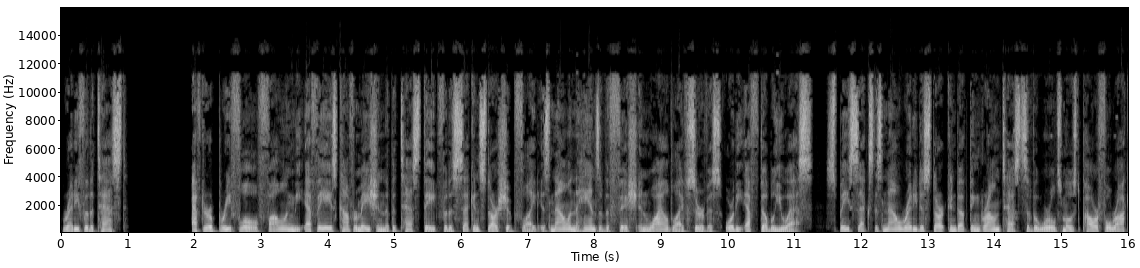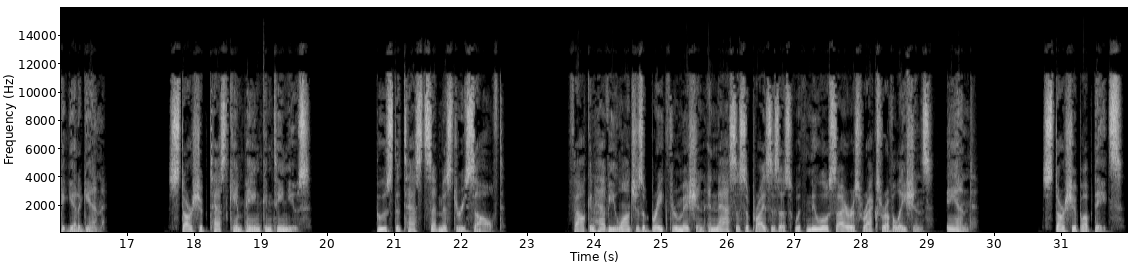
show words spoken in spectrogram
Ready for the test? After a brief lull following the FAA's confirmation that the test date for the second Starship flight is now in the hands of the Fish and Wildlife Service or the FWS, SpaceX is now ready to start conducting ground tests of the world's most powerful rocket yet again. Starship test campaign continues. Boost the test set mystery solved. Falcon Heavy launches a breakthrough mission and NASA surprises us with new OSIRIS-REx revelations, and Starship Updates.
